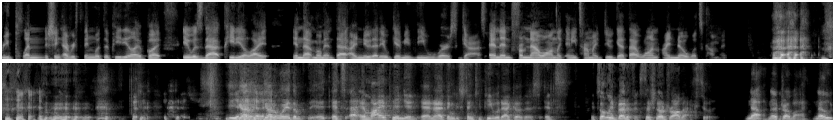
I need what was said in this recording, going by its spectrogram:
replenishing everything with the Pedialyte, but it was that Pedialyte in that moment that I knew that it would give me the worst gas. And then from now on, like anytime I do get that one, I know what's coming. you gotta you Yeah. gotta weigh the. It, it's uh, in my opinion, and I think Stinky Pete would echo this. It's it's only benefits. There's no drawbacks to it. no, no drawback. No.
